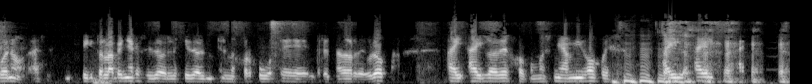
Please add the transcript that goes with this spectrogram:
bueno, Víctor La Peña, que ha sido elegido el, el mejor eh, entrenador de Europa. Ahí, ahí, lo dejo, como es mi amigo, pues ahí, ahí, ahí.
